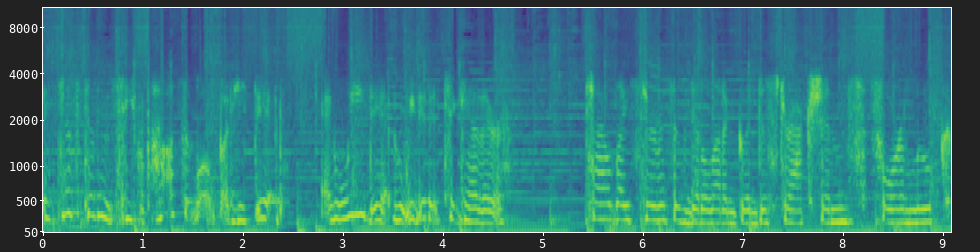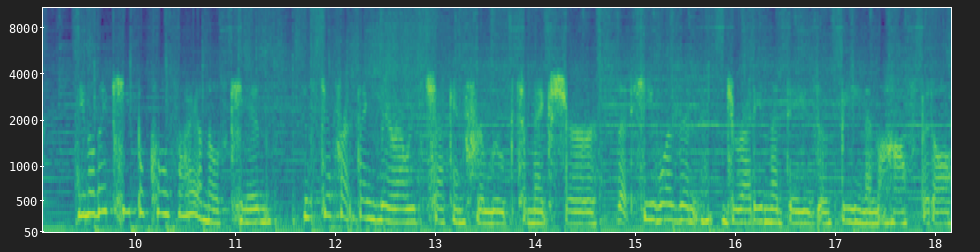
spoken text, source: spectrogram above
it just doesn't seem possible, but he did. And we did. We did it together. Child Life Services did a lot of good distractions for Luke. You know, they keep a close eye on those kids. Just different things they're always checking for Luke to make sure that he wasn't dreading the days of being in the hospital.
